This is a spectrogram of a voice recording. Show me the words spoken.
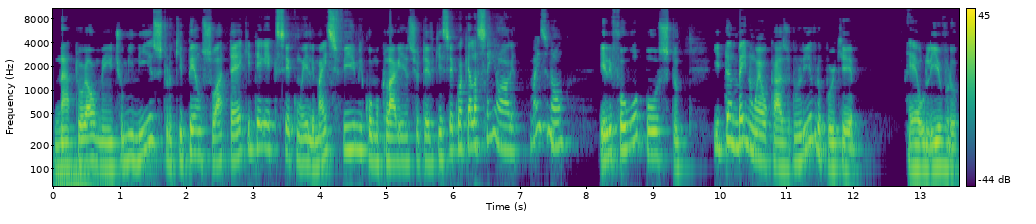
naturalmente o ministro, que pensou até que teria que ser com ele mais firme, como Clarencio teve que ser com aquela senhora. Mas não ele foi o oposto. E também não é o caso do livro, porque é o livro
